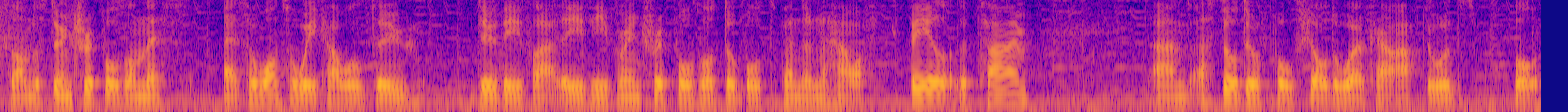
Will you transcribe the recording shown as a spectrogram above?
so I'm just doing triples on this. Uh, so once a week I will do do these like these, either in triples or doubles, depending on how I feel at the time. And I still do a full shoulder workout afterwards. But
